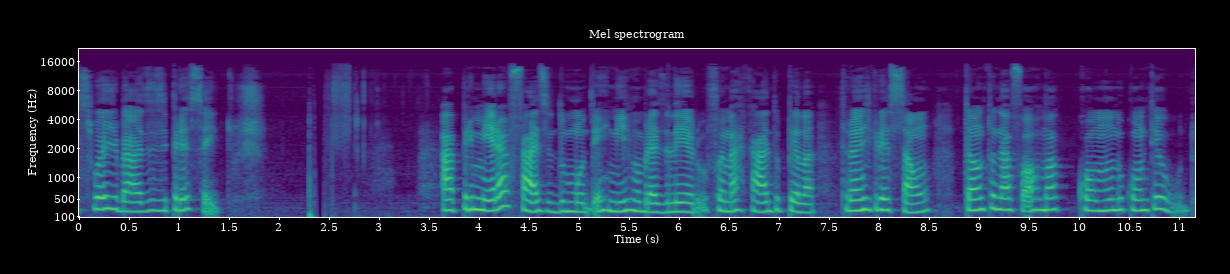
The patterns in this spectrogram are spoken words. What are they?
suas bases e preceitos. A primeira fase do modernismo brasileiro foi marcado pela transgressão, tanto na forma como no conteúdo,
